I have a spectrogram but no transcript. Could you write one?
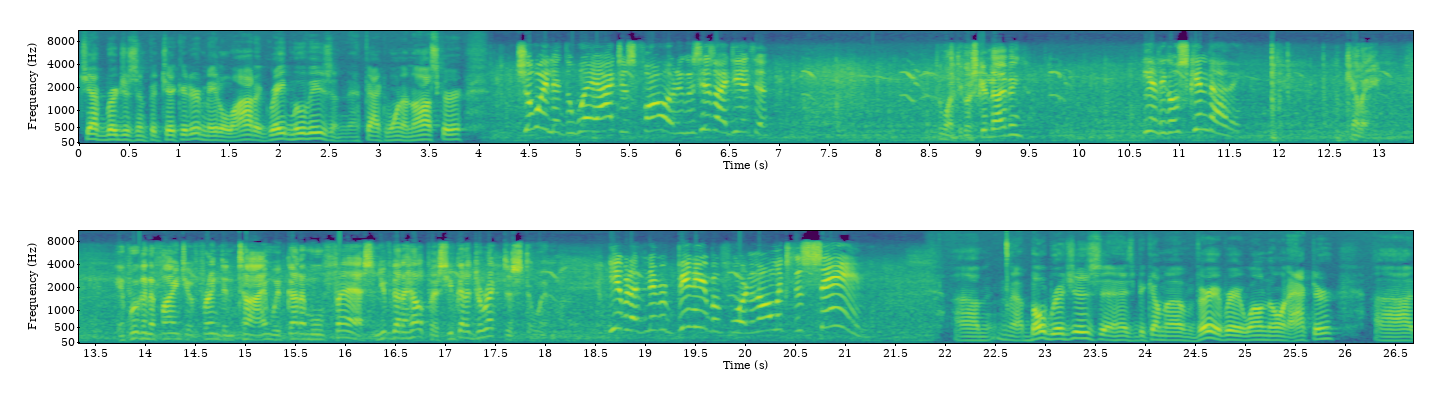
Jeff Bridges, in particular, made a lot of great movies, and in fact, won an Oscar. Joey led the way. I just followed. It was his idea to. To what? To go skin diving? Yeah, to go skin diving. Kelly, if we're gonna find your friend in time, we've got to move fast, and you've got to help us. You've got to direct us to him. Yeah, but I've never been here before, and it all looks the same. Um, uh, Beau Bridges has become a very, very well-known actor, uh,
